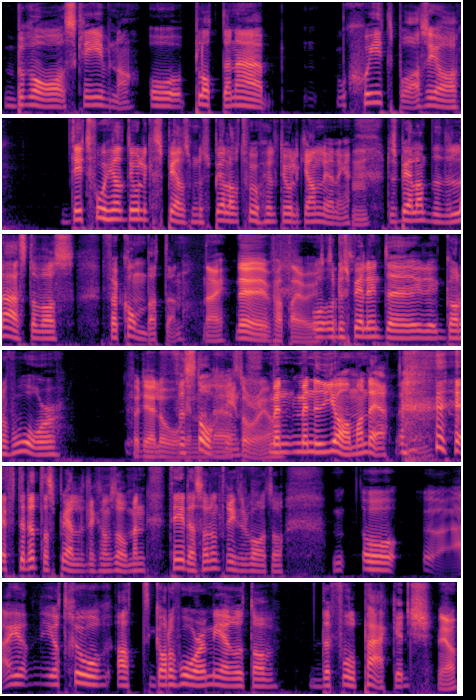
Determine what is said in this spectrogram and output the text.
bra skrivna och plotten är skitbra. Alltså jag, det är två helt olika spel som du spelar av två helt olika anledningar. Mm. Du spelar inte The Last of Us för combaten. Nej, det fattar jag ju. Och, och du spelar ju inte God of War för dialogen. för storyn. eller story, ja. Men, men nu gör man det. Efter detta spelet liksom så. Men tidigare så har det inte riktigt varit så. Mm, Och jag, jag tror att God of War är mer utav the full package Ja.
